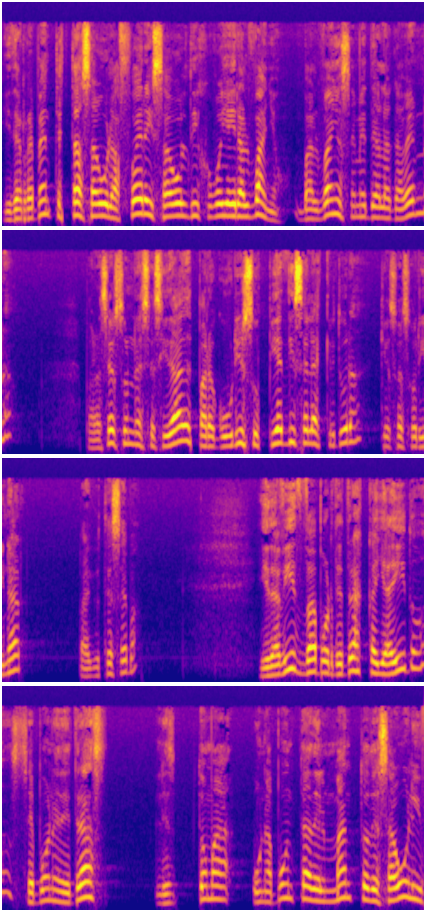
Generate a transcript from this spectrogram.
y de repente está Saúl afuera y Saúl dijo voy a ir al baño. Va al baño, se mete a la caverna para hacer sus necesidades, para cubrir sus pies, dice la escritura, que eso es orinar, para que usted sepa. Y David va por detrás calladito, se pone detrás, le toma una punta del manto de Saúl y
